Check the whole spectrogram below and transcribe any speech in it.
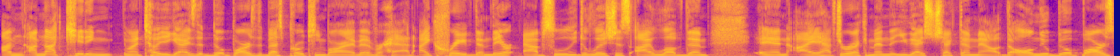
I'm I'm not kidding when I tell you guys that Built Bar is the best protein bar I've ever had. I crave them. They are absolutely delicious. I love them, and I have to recommend that you guys check them out. The all new Built Bars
